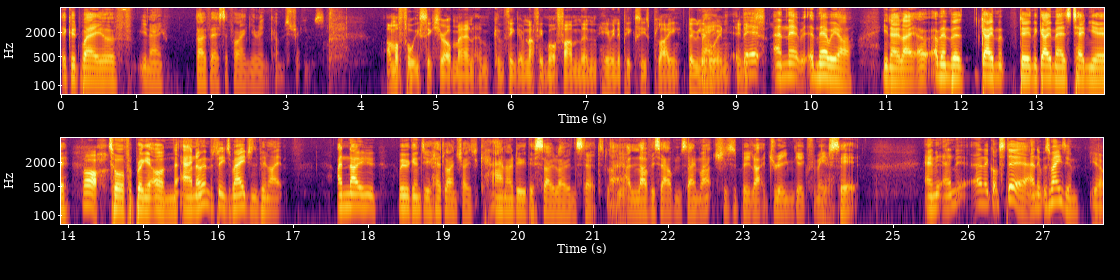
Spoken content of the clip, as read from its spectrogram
a good way of you know diversifying your income streams. I'm a 46 year old man and can think of nothing more fun than hearing the Pixies play Doolittle in, Mate, in there- its. and there and there we are. You know, like I I remember Gome- doing the Gomez ten year Oh, tour for Bring It On, and I remember speaking to my agents and being like, I know we were going to do headline shows, can I do this solo instead? Like, Yeah. I love this album so much. This would be like a dream gig for me Yeah. to see it. And and and I got to do it, and it was amazing. yeah.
